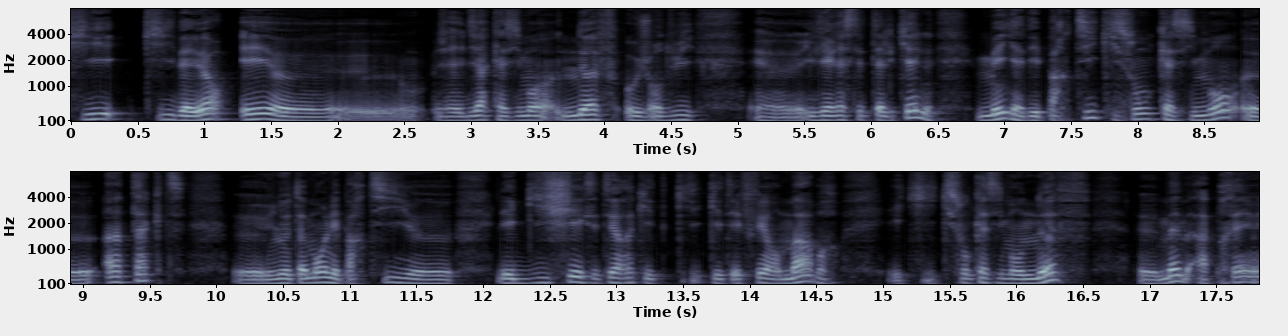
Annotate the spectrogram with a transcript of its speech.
qui, d'ailleurs est, euh, j'allais dire, quasiment neuf aujourd'hui. Euh, il est resté tel quel, mais il y a des parties qui sont quasiment euh, intactes, notamment les parties, les guichets, etc., qui, qui, étaient faits en marbre et qui, qui sont quasiment neufs. même après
